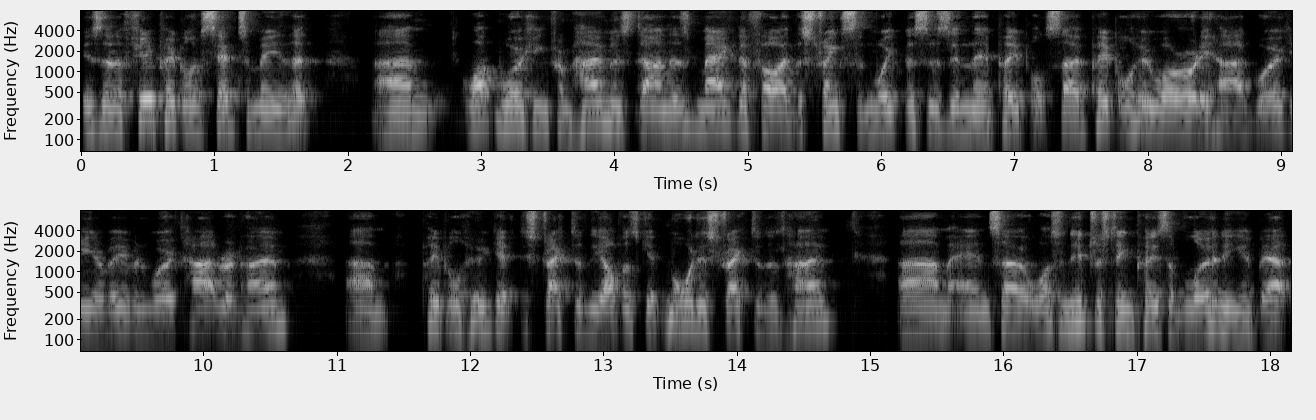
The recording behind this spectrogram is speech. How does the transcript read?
is that a few people have said to me that um, what working from home has done is magnified the strengths and weaknesses in their people. So people who were already hardworking have even worked harder at home. Um, people who get distracted in the office get more distracted at home. Um, and so it was an interesting piece of learning about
